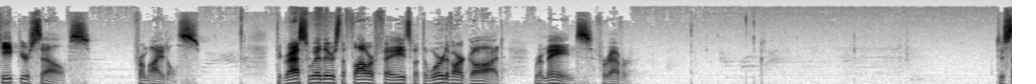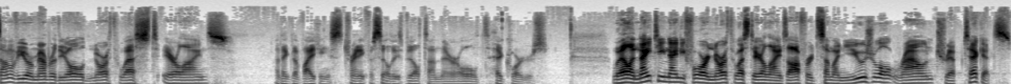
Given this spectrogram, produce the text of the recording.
keep yourselves from idols. The grass withers, the flower fades, but the word of our God remains forever. Do some of you remember the old Northwest Airlines? I think the Vikings training facilities built on their old headquarters. Well, in 1994, Northwest Airlines offered some unusual round trip tickets.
